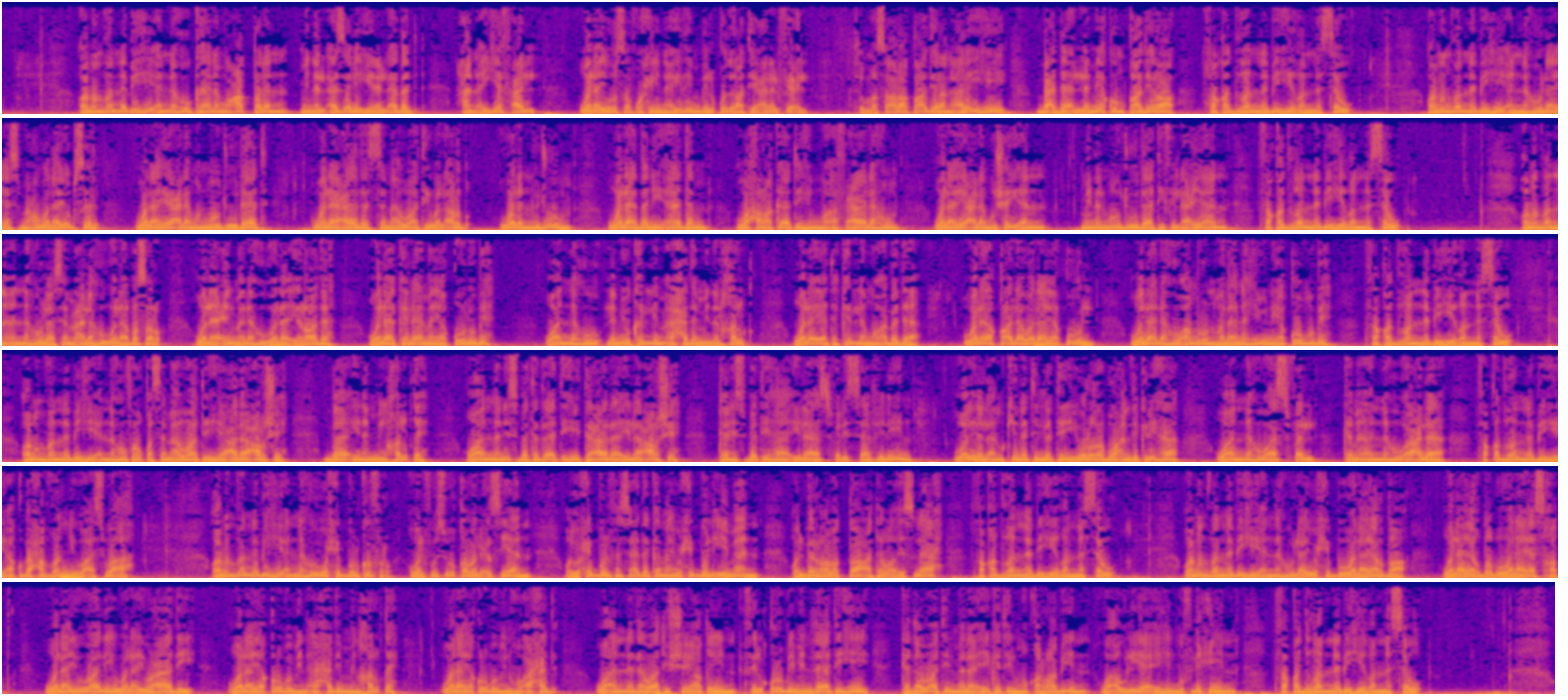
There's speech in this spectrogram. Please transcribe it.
ومن ظن به أنه كان معطلا من الأزل إلى الأبد عن أن يفعل ولا يوصف حينئذ بالقدرة على الفعل. ثم صار قادرا عليه بعد أن لم يكن قادرا فقد ظن به ظن السوء. ومن ظن به أنه لا يسمع ولا يبصر ولا يعلم الموجودات ولا عدد السماوات والأرض ولا النجوم ولا بني آدم وحركاتهم وأفعالهم ولا يعلم شيئا من الموجودات في الأعيان فقد ظن به ظن السوء. ومن ظن أنه لا سمع له ولا بصر ولا علم له ولا إرادة ولا كلام يقول به وأنه لم يكلم أحدا من الخلق ولا يتكلم أبدا ولا قال ولا يقول ولا له أمر ولا نهي يقوم به فقد ظن به ظن السوء. ومن ظن به أنه فوق سماواته على عرشه بائنا من خلقه وأن نسبة ذاته تعالى إلى عرشه كنسبتها إلى أسفل السافلين وإلى الأمكنة التي يرغب عن ذكرها وأنه أسفل كما أنه أعلى فقد ظن به أقبح الظن وأسوأه. ومن ظن به أنه يحب الكفر والفسوق والعصيان ويحب الفساد كما يحب الإيمان والبر والطاعة والإصلاح فقد ظن به ظن السوء. ومن ظن به أنه لا يحب ولا يرضى ولا يغضب ولا يسخط ولا يوالي ولا يعادي ولا يقرب من أحد من خلقه ولا يقرب منه أحد وأن ذوات الشياطين في القرب من ذاته كذوات الملائكة المقربين وأوليائه المفلحين فقد ظن به ظن السوء.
